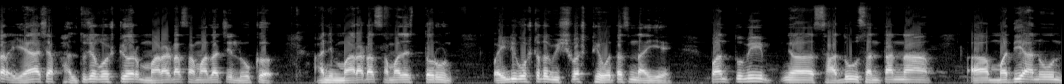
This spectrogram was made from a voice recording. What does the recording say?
तर ह्या अशा फालतूच्या गोष्टीवर मराठा समाजाचे लोक आणि मराठा समाजाचे तरुण पहिली गोष्ट तर विश्वास ठेवतच नाही आहे पण तुम्ही साधू संतांना मधी मध्ये आणून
